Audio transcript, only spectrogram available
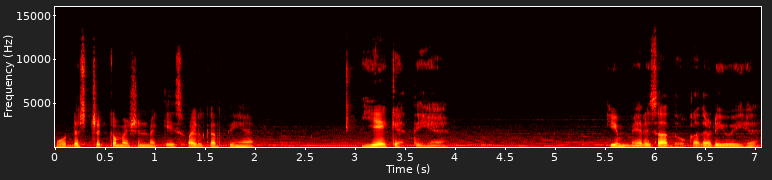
वो डिस्ट्रिक्ट कमीशन में केस फ़ाइल करती हैं। ये कहती हैं कि मेरे साथ धोखाधड़ी हुई है।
